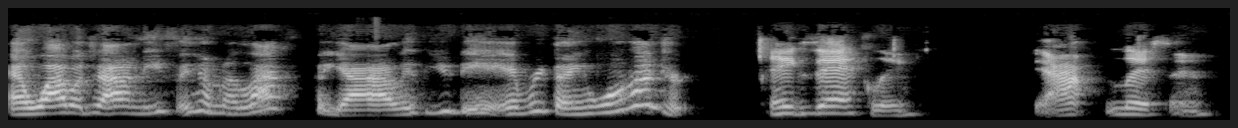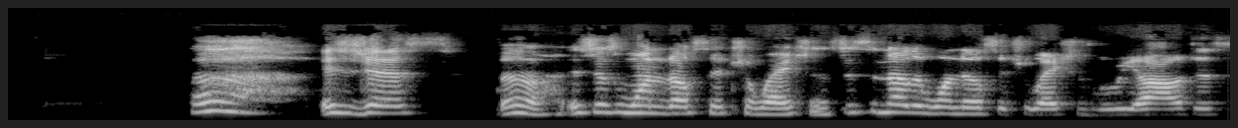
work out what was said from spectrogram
And why would y'all need for him to lie for y'all if you did everything 100? Exactly. Yeah, listen. it's just, it's just one of those situations. Just another one of those situations where we all just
